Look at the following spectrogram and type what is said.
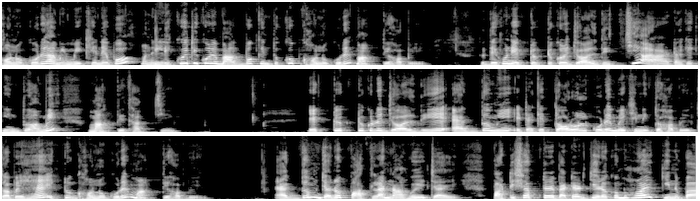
ঘন করে আমি মেখে নেব মানে লিকুইডই করে মাখবো, কিন্তু খুব ঘন করে মাখতে হবে। তো দেখুন, একটু একটু করে জল দিচ্ছি আর আটাকে কিন্তু আমি মাখতে থাকছি। একটু একটু করে জল দিয়ে একদমই এটাকে তরল করে মেখে নিতে হবে। তবে হ্যাঁ একটু ঘন করে মাখতে হবে। একদম যেন পাতলা না হয়ে যায়। পাটিসাপটার ব্যাটার যেরকম হয় কিংবা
